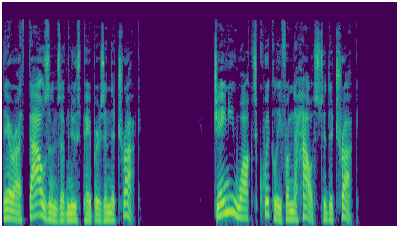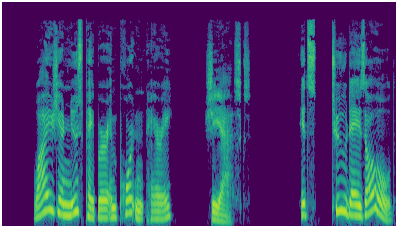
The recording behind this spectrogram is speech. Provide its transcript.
there are thousands of newspapers in the truck. Janie walks quickly from the house to the truck. Why is your newspaper important, Harry? she asks. It's two days old.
